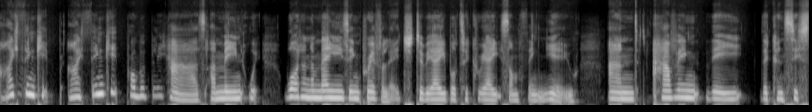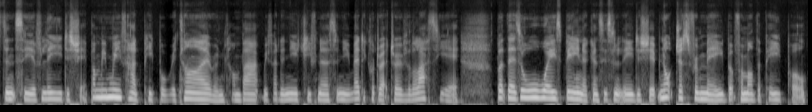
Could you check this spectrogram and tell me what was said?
I think it. I think it probably has. I mean, we, what an amazing privilege to be able to create something new, and having the the consistency of leadership. I mean, we've had people retire and come back. We've had a new chief nurse, a new medical director over the last year, but there's always been a consistent leadership, not just from me, but from other people,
